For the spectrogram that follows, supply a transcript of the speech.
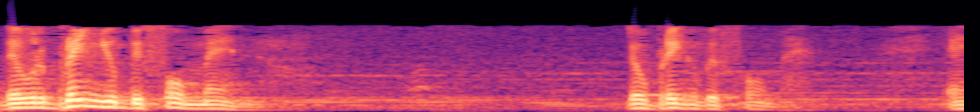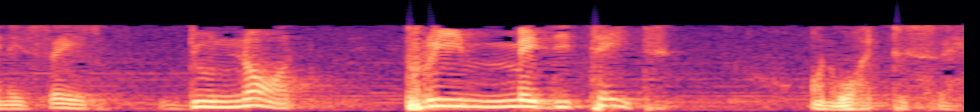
they will bring you before men. They'll bring you before men. And he says, do not premeditate on what to say.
